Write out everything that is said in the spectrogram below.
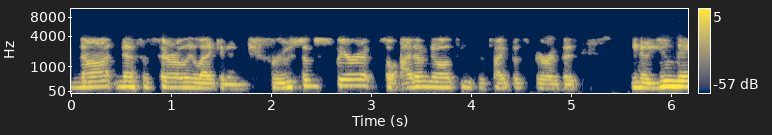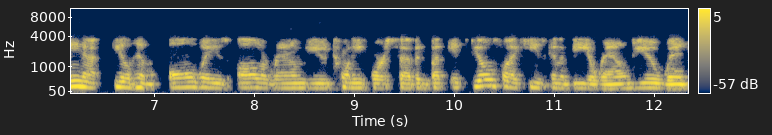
not necessarily like an intrusive spirit. So I don't know if he's the type of spirit that, you know, you may not feel him always all around you 24 7, but it feels like he's going to be around you when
